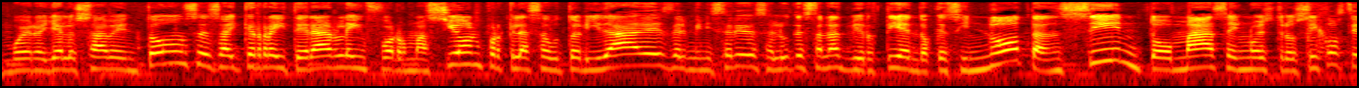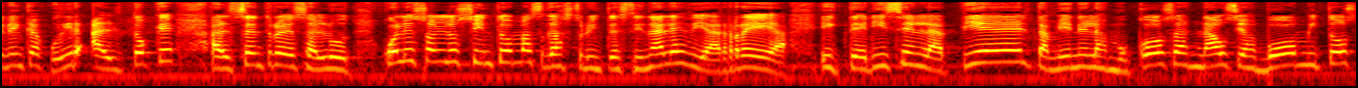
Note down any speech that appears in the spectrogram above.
Bueno, ya lo sabe entonces, hay que reiterar la información porque las autoridades del Ministerio de Salud están advirtiendo que si notan síntomas en nuestros hijos tienen que acudir al toque al centro de salud. ¿Cuáles son los síntomas gastrointestinales? Diarrea, ictericia en la piel, también en las mucosas, náuseas, vómitos,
